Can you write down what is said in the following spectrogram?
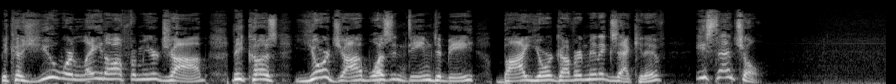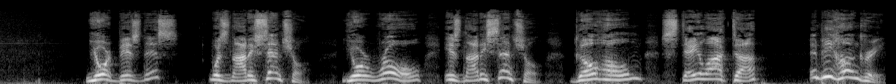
because you were laid off from your job because your job wasn't deemed to be by your government executive essential. Your business was not essential. Your role is not essential. Go home, stay locked up, and be hungry.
